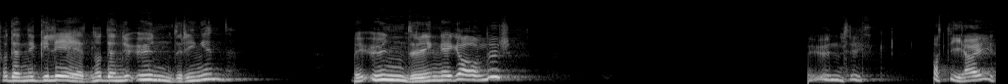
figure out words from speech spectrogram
på denne gleden og denne undringen. Med undring jeg gavner. med undring at jeg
